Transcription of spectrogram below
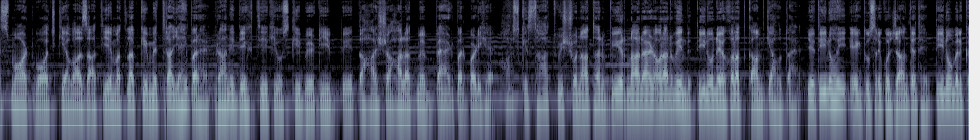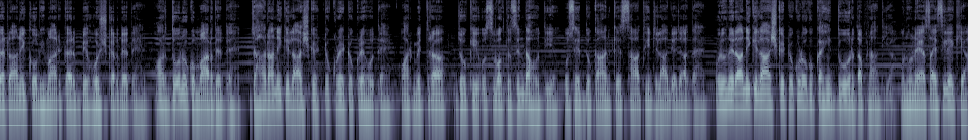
स्मार्ट वॉच की आवाज़ आती है। मतलब कि मित्रा यहीं पर है। रानी देखती है कि उसकी बेटी बेतहाशा हालत में बेड पर पड़ी है, और उसके साथ विश्वनाथन वीर नारायण और अरविंद तीनों ने गलत काम किया होता है। ये तीनों ही एक दूसरे को जानते थे। तीनों मिलकर रानी को भी मारकर बेहोश कर देते हैं और दोनों को मार देते हैं, जहाँ रानी की लाश के टुकड़े टुकड़े होते हैं और मित्रा, जो की उस वक्त ज़िंदा होती है, उसे दुकान के साथ ही जला दिया जाता है। उन्होंने रानी की लाश के टुकड़ों को कहीं दूर दफना दिया। उन्होंने ऐसा इसीलिए किया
